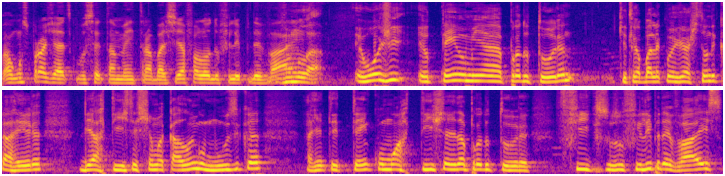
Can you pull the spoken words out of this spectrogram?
alguns projetos que você também trabalha. Você já falou do Felipe Devais. Vamos lá. Eu hoje eu tenho minha produtora que trabalha com gestão de carreira de artistas, chama Calango Música a gente tem como artistas da produtora fixos o Felipe Devais,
